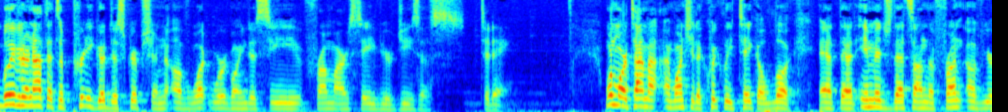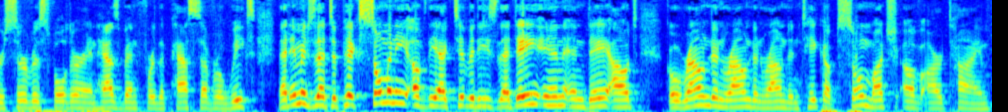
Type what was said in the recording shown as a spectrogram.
Believe it or not, that's a pretty good description of what we're going to see from our Savior Jesus today. One more time, I want you to quickly take a look at that image that's on the front of your service folder and has been for the past several weeks. That image that depicts so many of the activities that day in and day out go round and round and round and take up so much of our time.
